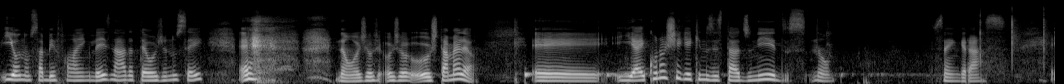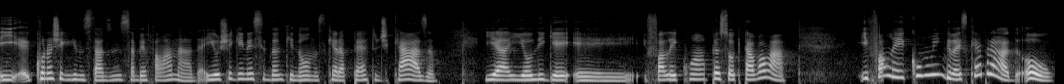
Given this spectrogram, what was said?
e eu não sabia falar inglês, nada, até hoje eu não sei. É, não, hoje, hoje, hoje tá melhor. É, e aí, quando eu cheguei aqui nos Estados Unidos, não, sem graça. E eh, quando eu cheguei aqui nos Estados Unidos, não sabia falar nada. E eu cheguei nesse Dunkin' Donuts, que era perto de casa, e aí eu liguei, eh, falei com a pessoa que estava lá. E falei com o inglês quebrado. Ou,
